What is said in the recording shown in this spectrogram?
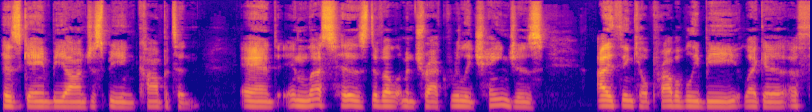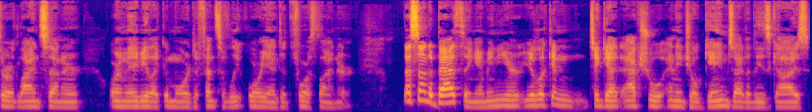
his game beyond just being competent. And unless his development track really changes, I think he'll probably be like a, a third line center or maybe like a more defensively oriented fourth liner. That's not a bad thing. I mean, you're you're looking to get actual NHL games out of these guys,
